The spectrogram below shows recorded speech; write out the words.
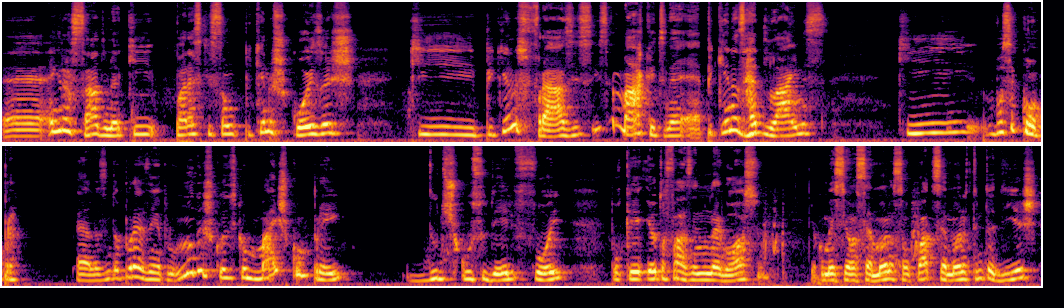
É, é engraçado, né? Que parece que são pequenas coisas que. pequenas frases, isso é marketing, né? É pequenas headlines que você compra. elas. Então, por exemplo, uma das coisas que eu mais comprei do discurso dele foi porque eu tô fazendo um negócio, eu comecei uma semana, são quatro semanas, 30 dias,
